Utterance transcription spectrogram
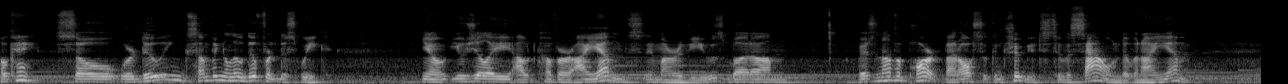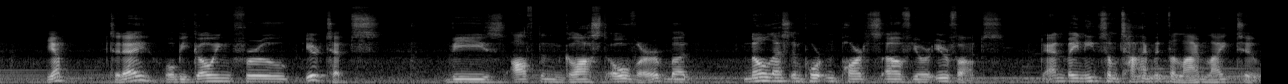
Okay, so we're doing something a little different this week. You know, usually I would cover IEMs in my reviews, but um, there's another part that also contributes to the sound of an IEM. Yep, today we'll be going through ear tips. These often glossed over, but no less important parts of your earphones, and they need some time in the limelight too.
